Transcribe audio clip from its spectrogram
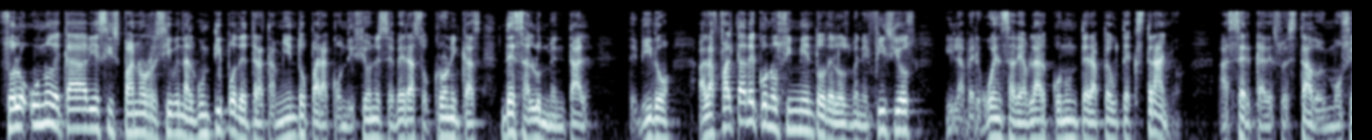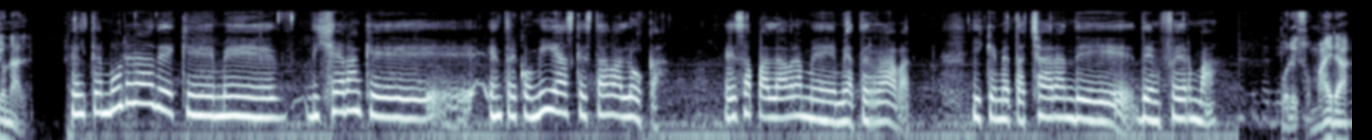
solo uno de cada diez hispanos reciben algún tipo de tratamiento para condiciones severas o crónicas de salud mental, debido a la falta de conocimiento de los beneficios y la vergüenza de hablar con un terapeuta extraño acerca de su estado emocional. El temor era de que me dijeran que, entre comillas, que estaba loca. Esa palabra me, aterraba y que me tacharan de enferma. Por eso Mayra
